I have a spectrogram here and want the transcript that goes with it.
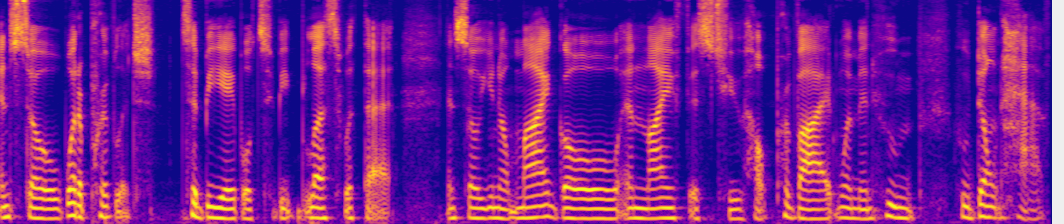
and so, what a privilege to be able to be blessed with that. And so, you know, my goal in life is to help provide women who who don't have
